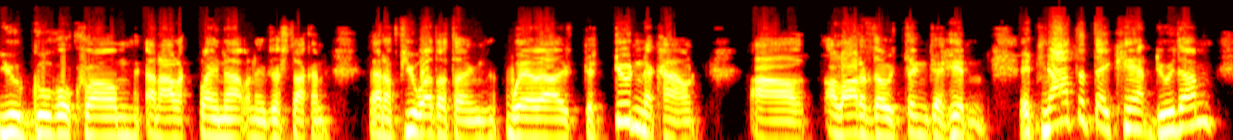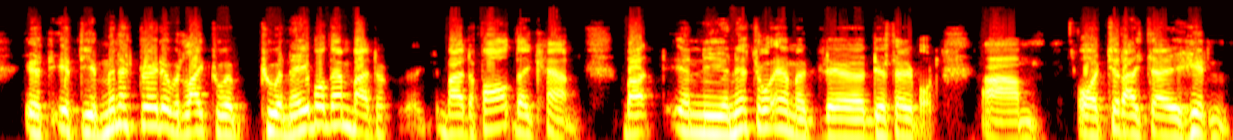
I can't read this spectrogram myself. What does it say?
use Google Chrome, and I'll explain that one in just a second, and a few other things. Whereas the student account, uh, a lot of those things are hidden. It's not that they can't do them. If, if the administrator would like to to enable them by de- by default, they can. But in the initial image, they're disabled, um, or should I say, hidden.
